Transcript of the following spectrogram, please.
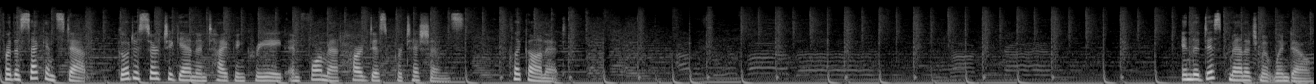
For the second step, go to search again and type in create and format hard disk partitions. Click on it. In the disk management window,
